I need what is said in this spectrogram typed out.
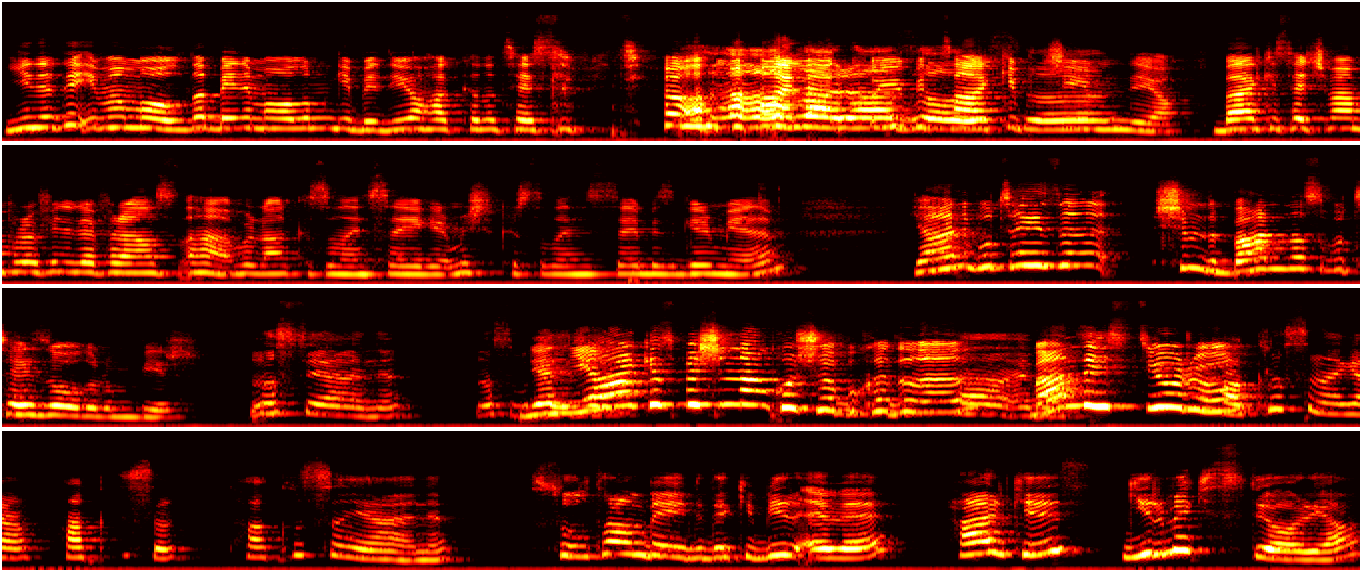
Yine de İmamoğlu da benim oğlum gibi diyor. Hakkını teslim ediyor. Hala koyu bir takipçiyim diyor. Belki seçmen profili referans... Ha buradan kızına hisseye girmiş. Kızına hisseye biz girmeyelim. Yani bu teyze... Şimdi ben nasıl bu teyze olurum bir? Nasıl yani? Nasıl bu Ya niye herkes peşinden koşuyor bu kadının? Ha, evet. Ben de istiyorum. Haklısın Egen. Haklısın. Haklısın yani. Sultanbeyli'deki bir eve herkes girmek istiyor ya.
